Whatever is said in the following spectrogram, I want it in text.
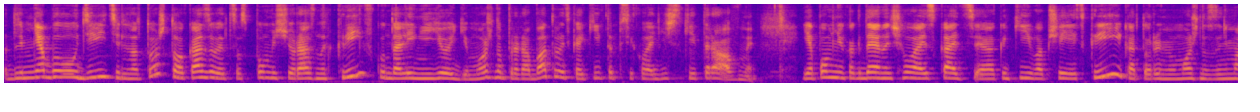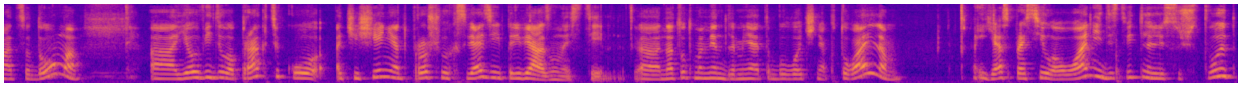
Для меня было удивительно то, что, оказывается, с помощью разных крий в кундалини-йоге можно прорабатывать какие-то психологические травмы. Я помню, когда я начала искать, э, какие вообще есть крии, которыми можно заниматься дома, я увидела практику очищения от прошлых связей и привязанностей. А, на тот момент для меня это было очень актуально, я спросила у Ани, действительно ли существует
